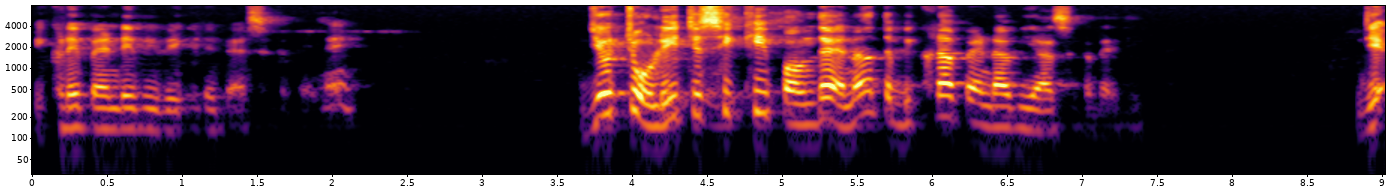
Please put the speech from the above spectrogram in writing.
ਵਿਖੜੇ ਪੈਂਡੇ ਵੀ ਵੇਖੜੇ ਪੈ ਸਕਦੇ ਨੇ। ਜੇ ਉਹ ਝੋਲੀ ਚ ਸਿੱਖੀ ਪਾਉਂਦਾ ਹੈ ਨਾ, ਤਾਂ ਵਿਖੜਾ ਪੈਂਡਾ ਵੀ ਆ ਸਕਦਾ ਜੀ। ਜੇ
